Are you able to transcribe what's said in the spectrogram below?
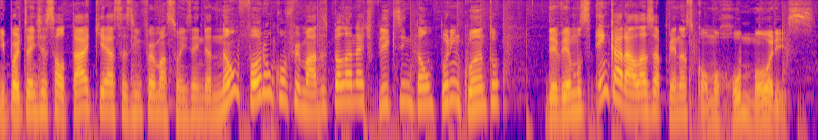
Importante ressaltar que essas informações ainda não foram confirmadas pela Netflix, então, por enquanto, devemos encará-las apenas como rumores.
